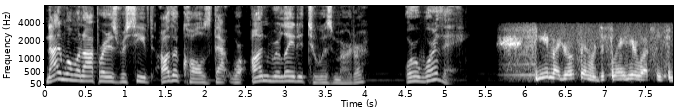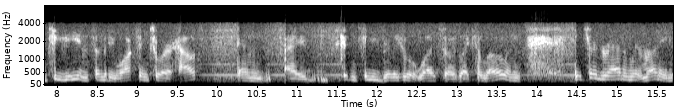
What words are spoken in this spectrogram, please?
911 operators received other calls that were unrelated to his murder, or were they? Me and my girlfriend were just laying here watching some TV, and somebody walked into our house, and I couldn't see really who it was, so I was like, hello, and they turned around and went running.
